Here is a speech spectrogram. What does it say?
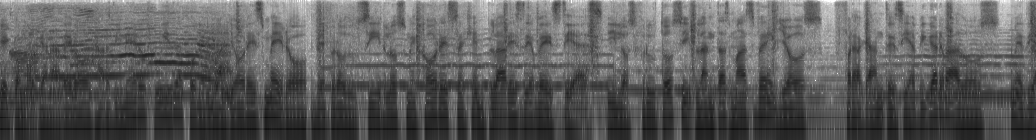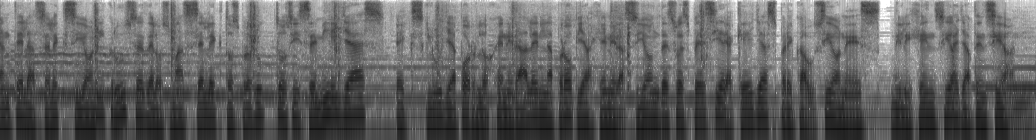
que como ganadero o jardinero cuida con el mayor esmero de producir los mejores ejemplares de bestias y los frutos y plantas más bellos, fragantes y abigarrados, mediante la selección y cruce de los más selectos productos y semillas, excluya por lo general en la propia generación de su especie aquellas precauciones, diligencia y atención.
